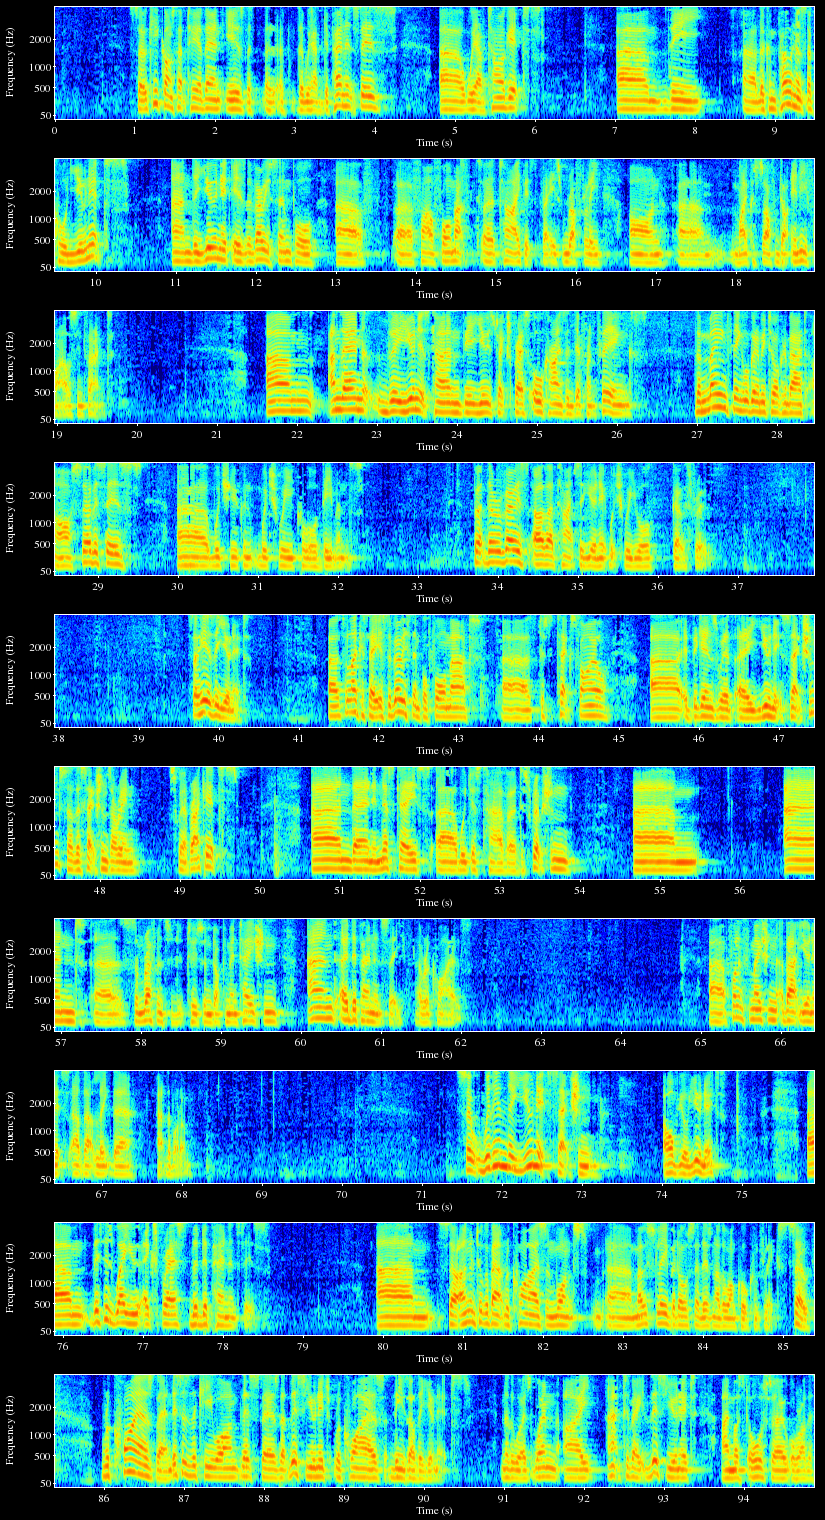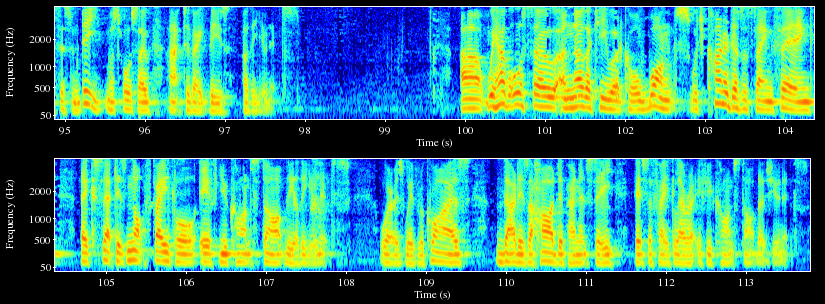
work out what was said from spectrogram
So key concept here then is that, uh, that we have dependencies, uh, we have targets, um, the, uh, the components are called units, and the unit is a very simple uh, uh, file format uh, type. It's based roughly on um, Microsoft.ini files, in fact. Um, and then the units can be used to express all kinds of different things. The main thing we're going to be talking about are services, uh, which, you can, which we call daemons. But there are various other types of unit which we will go through. So here's a unit. Uh, so like I say, it's a very simple format. Uh, it's just a text file. Uh, it begins with a unit section. So the sections are in square brackets. And then in this case, uh, we just have a description um, and uh, some reference to, to, some documentation and a dependency that requires. Uh, full information about units at that link there at the bottom. So within the unit section of your unit, um, this is where you express the dependencies. Um, so I'm going to talk about requires and wants uh, mostly, but also there's another one called conflicts. So requires then, this is the key one. This says that this unit requires these other units. In other words, when I activate this unit, I must also, or rather systemd, must also activate these other units. Uh, we have also another keyword called wants, which kind of does the same thing, except it's not fatal if you can't start the other units. Whereas with requires, that is a hard dependency. It's a fatal error if you can't start those units.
